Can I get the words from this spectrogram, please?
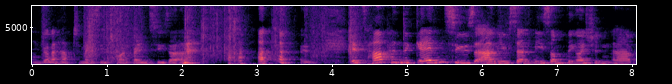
I'm gonna have to message my friend Suzanne. it's happened again, Suzanne. You've sent me something I shouldn't have.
